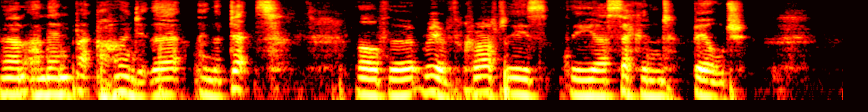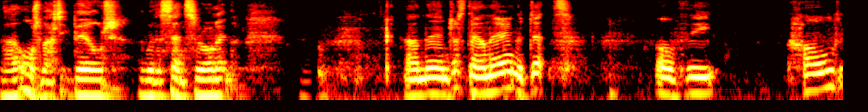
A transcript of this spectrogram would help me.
um, and then back behind it there in the depths of the rear of the craft is the uh, second bilge, uh, automatic bilge with a sensor on it. And then just down there in the depths of the hold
